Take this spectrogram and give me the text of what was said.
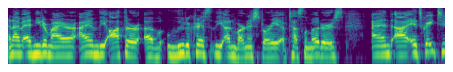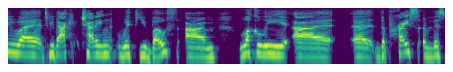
And I'm Ed Niedermeyer. I am the author of Ludicrous, the Unvarnished Story of Tesla Motors. And uh, it's great to uh, to be back chatting with you both. Um, luckily, uh, uh, the price of this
